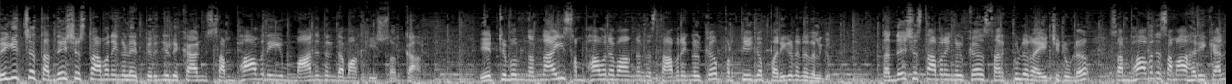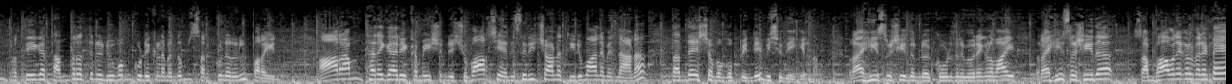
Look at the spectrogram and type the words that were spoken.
മികച്ച തദ്ദേശ സ്ഥാപനങ്ങളെ തിരഞ്ഞെടുക്കാൻ സംഭാവനയും മാനദണ്ഡമാക്കി സർക്കാർ. ഏറ്റവും നന്നായി സംഭാവന വാങ്ങുന്ന സ്ഥാപനങ്ങൾക്ക് പ്രത്യേക പരിഗണന നൽകും. തദ്ദേശ സ്ഥാപനങ്ങൾക്ക് സർക്കുലർ അയച്ചിട്ടുണ്ട്. സംഭാവന സമാഹരിക്കാൻ പ്രത്യേക തന്ത്രത്തിന് രൂപം കൊടുക്കണമെന്നും സർക്കുലറിൽ പറയുന്നു. ആറാം ധനകാര്യ കമ്മീഷന്റെ ശുപാർശ അനുസരിച്ചാണ് തീരുമാനമെന്നാണ് തദ്ദേശ വകുപ്പിന്റെ വിശദീകരണം. റഹീസ് റഷീദുണ്ട്. കൂടുതൽ വിവരങ്ങളുമായി റഹീസ് റഷീദ്. സംഭാവനകൾ വരട്ടെ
